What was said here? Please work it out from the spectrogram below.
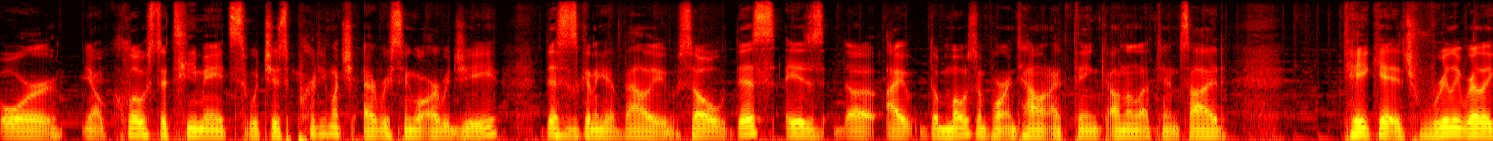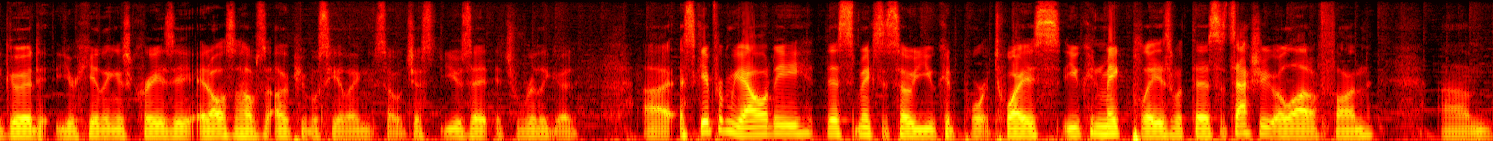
or you know close to teammates which is pretty much every single rbg this is going to get value so this is the i the most important talent i think on the left hand side take it. It's really, really good. Your healing is crazy. It also helps other people's healing, so just use it. It's really good. Uh, Escape from Reality, this makes it so you could port twice. You can make plays with this. It's actually a lot of fun, um,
